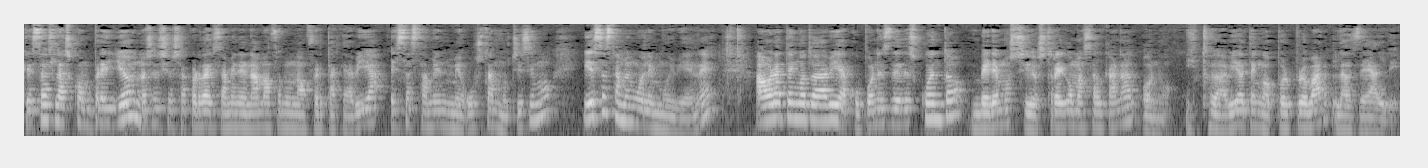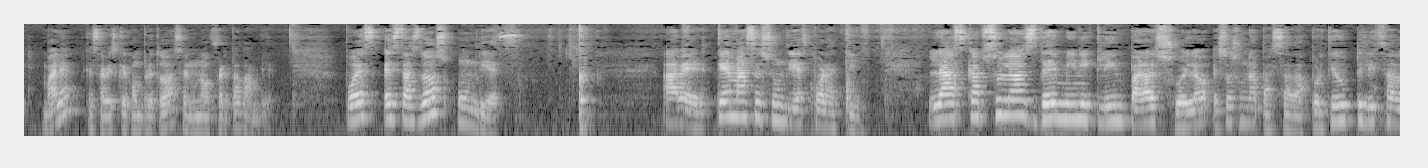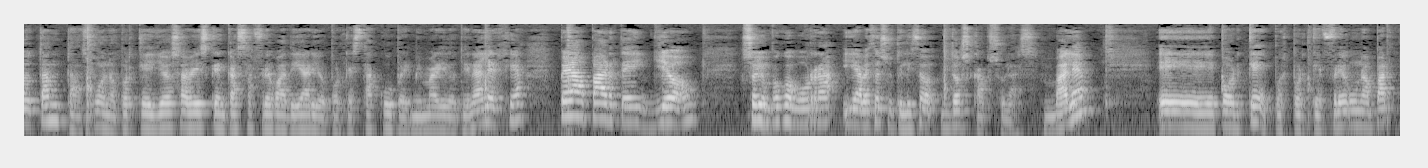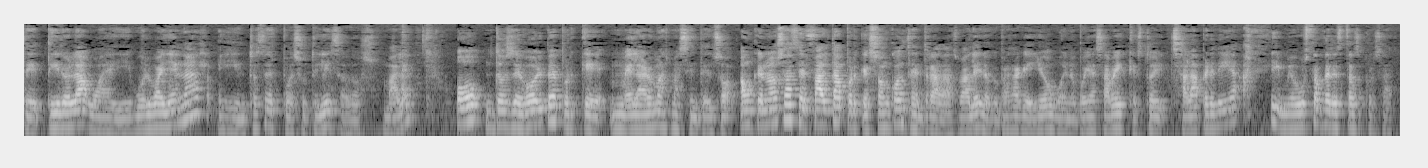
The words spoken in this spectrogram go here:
que estas las compré yo, no sé si os acordáis también en Amazon una oferta que había, estas también me gustan muchísimo y estas también huelen muy bien, ¿eh? Ahora tengo todavía cupones de descuento, veremos si os traigo más al canal o no. Y todavía tengo por probar las de Aldi, ¿vale? Que sabéis que compré todas en una oferta también. Pues estas dos, un 10. A ver, ¿qué más es un 10 por aquí? Las cápsulas de Mini Clean para el suelo, eso es una pasada. ¿Por qué he utilizado tantas? Bueno, porque yo sabéis que en casa frego a diario porque está Cooper, mi marido tiene alergia, pero aparte yo soy un poco burra y a veces utilizo dos cápsulas, ¿vale? Eh, ¿Por qué? Pues porque frego una parte, tiro el agua y vuelvo a llenar y entonces pues utilizo dos, ¿vale? O dos de golpe porque el aroma es más intenso. Aunque no os hace falta porque son concentradas, ¿vale? Lo que pasa que yo, bueno, pues ya sabéis que estoy sala perdida y me gusta hacer estas cosas.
